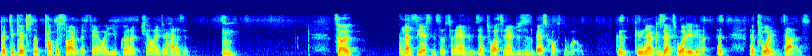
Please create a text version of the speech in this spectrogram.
But to get to the proper side of the fairway, you've got to challenge a hazard. So, and that's the essence of St Andrews. That's why St Andrews is the best course in the world, because you know because that's what it is. That, that's what it does,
